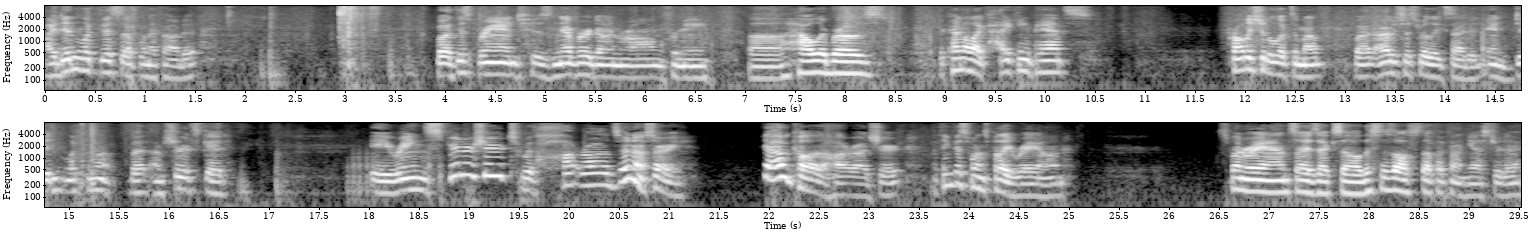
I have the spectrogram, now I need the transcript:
I didn't look this up when I found it. But this brand has never done wrong for me. Uh, Howler Bros. They're kind of like hiking pants. Probably should have looked them up, but I was just really excited and didn't look them up, but I'm sure it's good. A Reyn Spooner shirt with hot rods. Oh no, sorry. Yeah, I would call it a hot rod shirt. I think this one's probably rayon. Spun rayon, size XL. This is all stuff I found yesterday.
